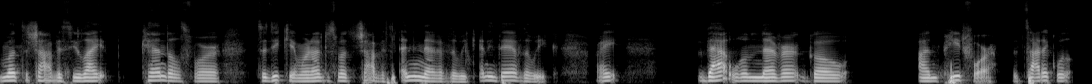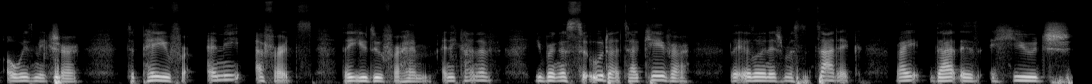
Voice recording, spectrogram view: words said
Motzei Shabbos, you light candles for tzaddikim, or not just Motzei Shabbos, any night of the week, any day of the week, right? That will never go unpaid for. The tzaddik will always make sure to pay you for any efforts that you do for him. Any kind of, you bring a su'uda to a kever, le'iloi tzaddik, right? That is a huge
